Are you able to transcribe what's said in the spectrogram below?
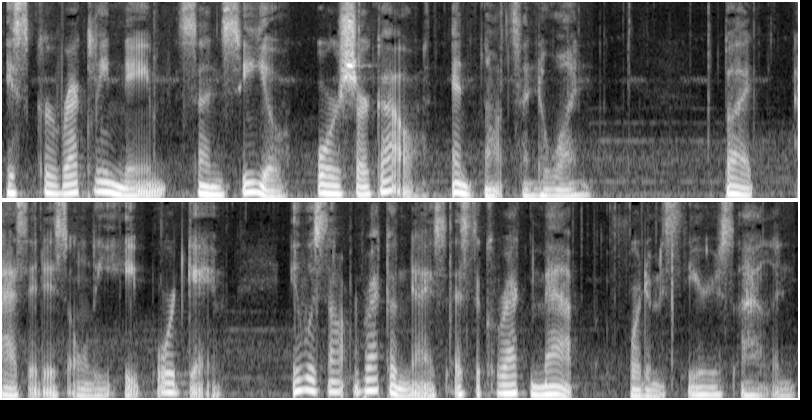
is correctly named San Sancillo or Siargao and not San Juan. But as it is only a board game, it was not recognized as the correct map for the mysterious island.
